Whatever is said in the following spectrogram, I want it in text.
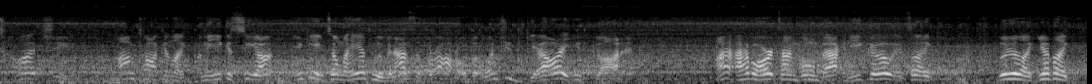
touchy. I'm talking like, I mean, you can see, I, you can't even tell my hands moving. That's the throttle. But once you got it, you got it. I, I have a hard time going back in eco. It's like, literally like, you have to like,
